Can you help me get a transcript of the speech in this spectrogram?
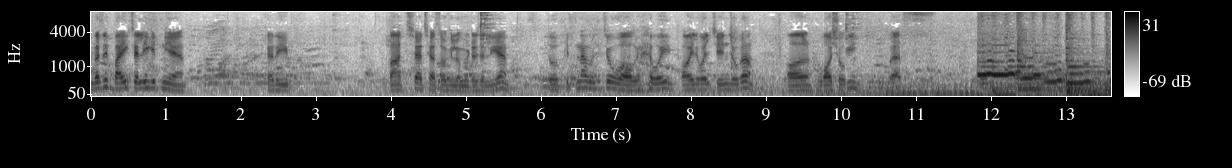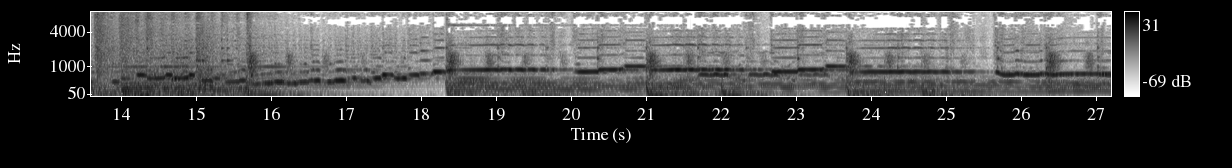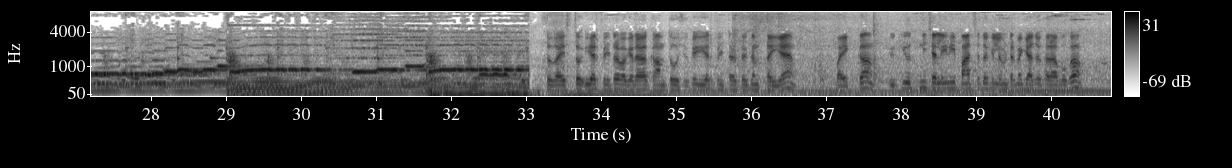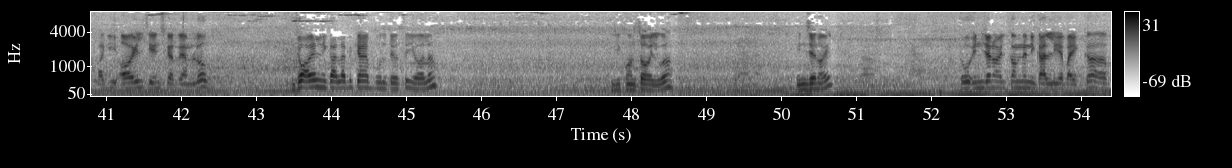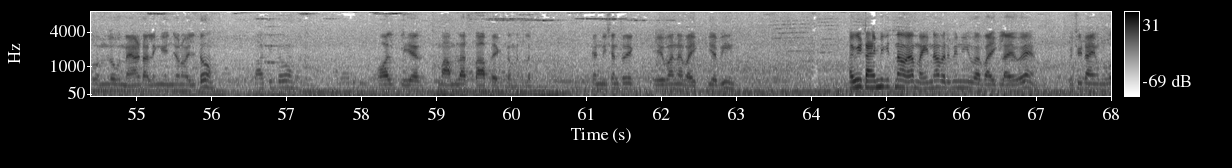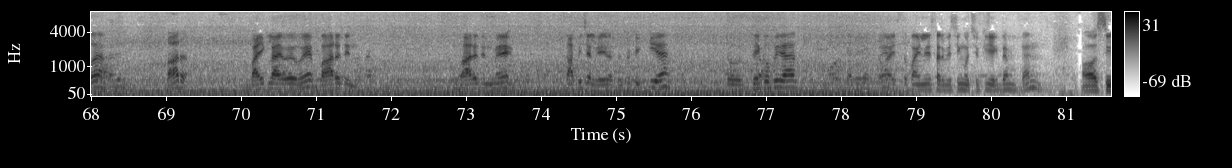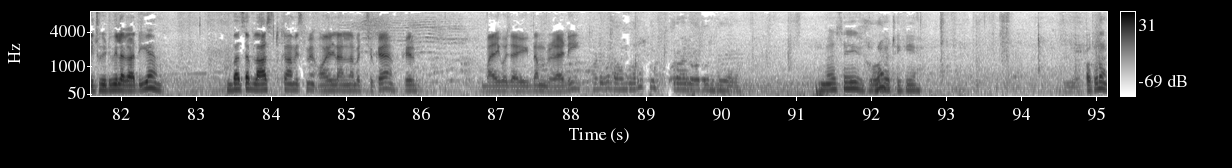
वैसे बाइक चली कितनी है? करीब पाँच छः छः सौ किलोमीटर चली है। तो कितना कुछ जो हुआ होगा, वही ऑयल वॉयल चेंज होगा और वॉश होगी, बस। गाइस तो एयर फ़िल्टर वगैरह का काम तो हो चुके एयर फ़िल्टर तो एकदम सही है बाइक का, क्योंकि उतनी चली नहीं, पाँच से दो किलोमीटर में क्या जो खराब होगा। बाकी ऑयल चेंज कर रहे हैं हम लोग। जो ऑयल निकाला भी क्या बोलते हैं उसे, ये वाला? ये कौन सा ऑयल हुआ? इंजन ऑयल तो इंजन ऑयल तो हमने निकाल लिया बाइक का, अब हम लोग नया डालेंगे इंजन ऑयल तो। बाकी तो ऑल क्लियर मामला साफ़ है एकदम मतलब। कंडीशन तो एक ए वन है बाइक की अभी। अभी टाइम ही कितना हुआ है? महीना भर भी नहीं हुआ है बाइक लाए हुए। कुछ ही टाइम हुआ है। बारह बाइक लाए हुए हुए बारह दिन। बारह दिन में काफ़ी चल गई वैसे तो ठीक ही है। तो देखो फिर यार। गाइस तो फाइनली सर्विसिंग हो चुकी है एकदम डन और सीट वीट भी लगा दी है बस अब लास्ट काम इसमें ऑयल डालना बच चुका है। फिर बाइक हो जाएगी एकदम रेडी वैसे ही ठीक है। पकड़ूं?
